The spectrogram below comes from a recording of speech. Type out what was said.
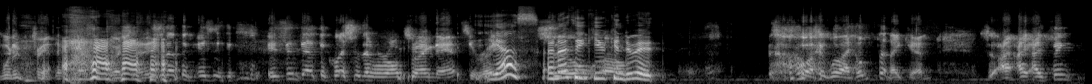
what a fantastic question. Isn't that, the, isn't, isn't that the question that we're all trying to answer, right? Yes, and I think you can um, do it. Oh, I- well, I hope that I can. So I- I think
